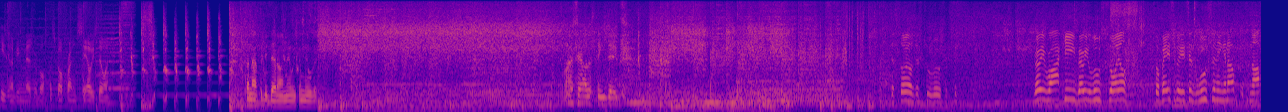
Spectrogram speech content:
he's gonna be miserable. Let's go front and see how he's doing. Doesn't have to be dead on there, we can move it. Let's see how this thing digs. The soil's just too loose. It's just very rocky, very loose soil. So basically it's just loosening it up. It's not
